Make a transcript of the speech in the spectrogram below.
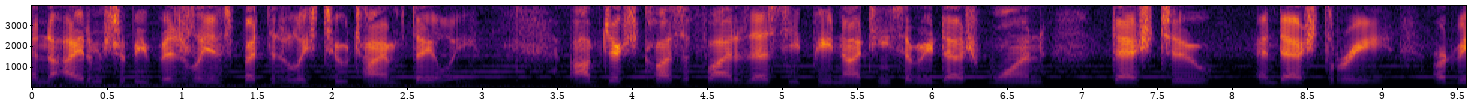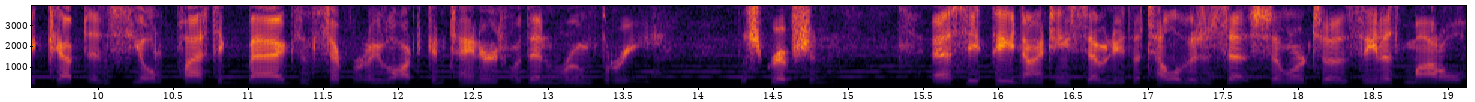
and the item should be visually inspected at least two times daily. Objects classified as SCP-1970-1-2 and Dash -3 are to be kept in sealed plastic bags and separately locked containers within Room 3. Description: SCP-1970 is a television set similar to a Zenith Model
